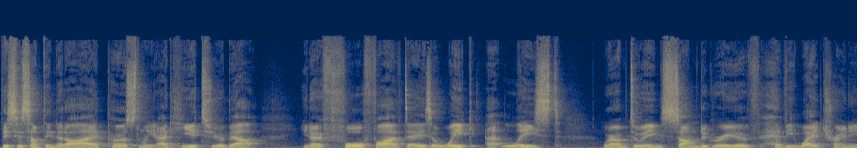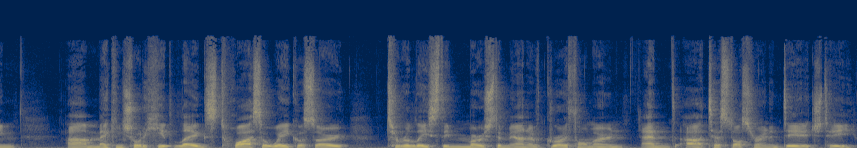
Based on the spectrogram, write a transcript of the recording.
this is something that I personally adhere to about, you know, four or five days a week at least, where I'm doing some degree of heavy weight training, um, making sure to hit legs twice a week or so to release the most amount of growth hormone and uh, testosterone and DHT.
